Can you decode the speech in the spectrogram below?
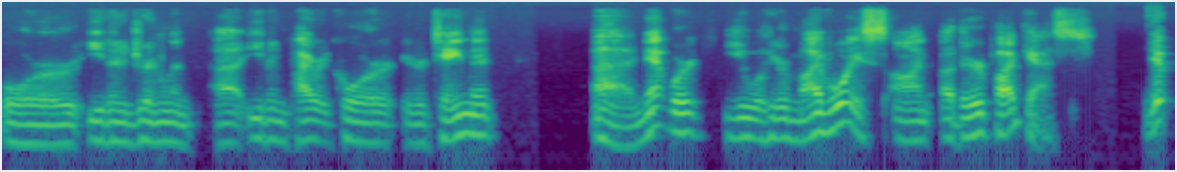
or even Adrenaline, uh, even Pirate Core Entertainment uh, Network, you will hear my voice on other podcasts. Yep.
